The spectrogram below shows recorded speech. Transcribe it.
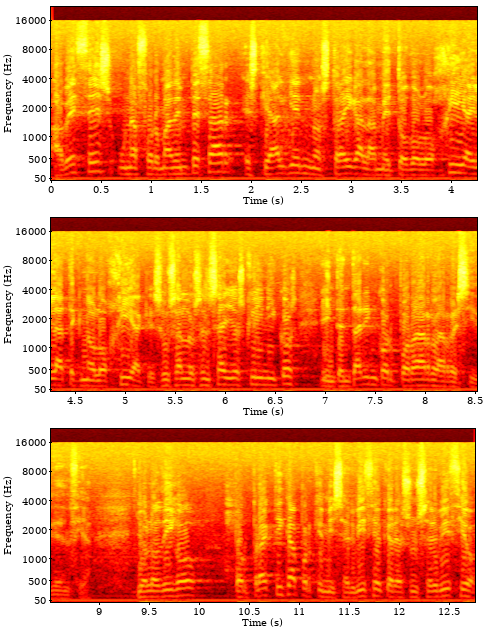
a veces una forma de empezar es que alguien nos traiga la metodología y la tecnología que se usan los ensayos clínicos e intentar incorporar la residencia. Yo lo digo por práctica porque mi servicio, que es un servicio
